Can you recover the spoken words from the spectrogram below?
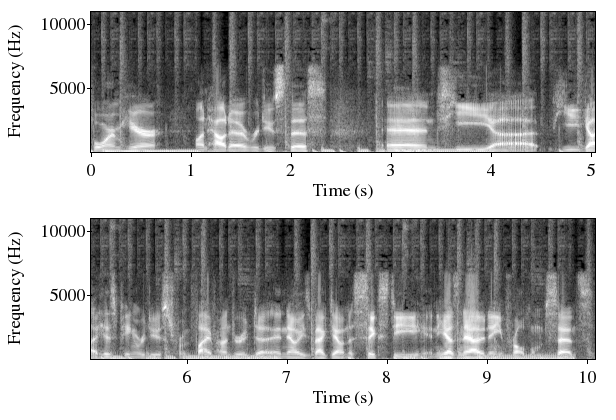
forum here on how to reduce this. And he uh, he got his ping reduced from 500 to, and now he's back down to 60 and he hasn't had any problems since.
